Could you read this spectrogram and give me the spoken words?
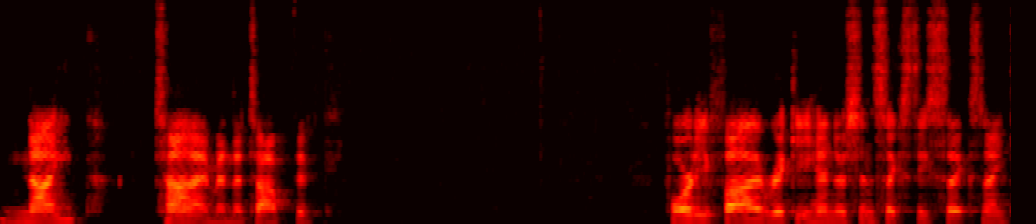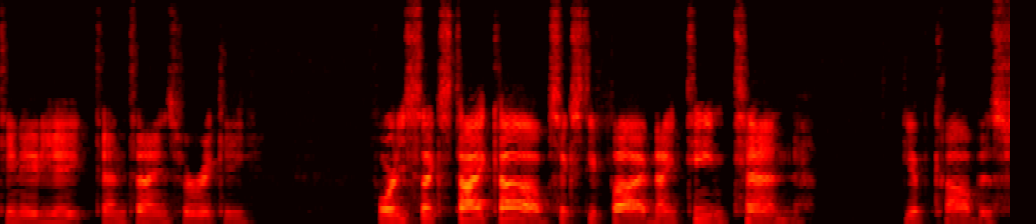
ninth time in the top 50. 45, Rickey Henderson, 66, 1988, 10 times for Rickey. 46, Ty Cobb, 65, 1910. Give Cobb his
